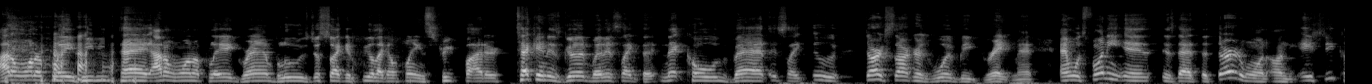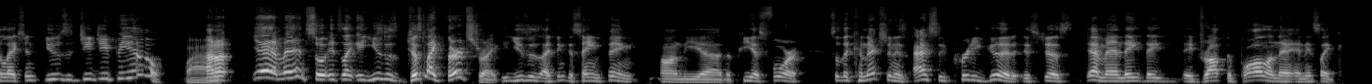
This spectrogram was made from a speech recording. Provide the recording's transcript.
I don't want to play bb tag. I don't want to play Granblues just so i can feel like i'm playing street fighter. Tekken is good but it's like the net code's bad. It's like dude darkstalkers would be great man and what's funny is is that the third one on the hd collection uses ggpo wow. I don't, yeah, man. So it's like it uses just like Third Strike. It uses, I think, the same thing on the uh, the PS4. So the connection is actually pretty good. It's just, yeah, man. They they they dropped the ball on that, and it's like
